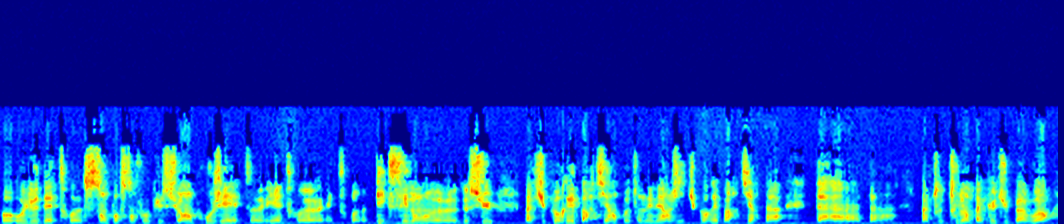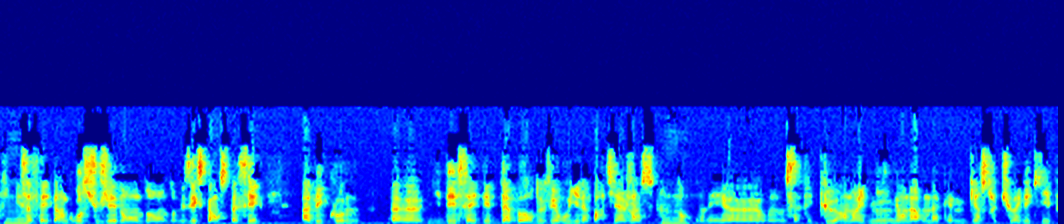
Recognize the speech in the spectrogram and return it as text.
au, lieu d'être 100% focus sur un projet et être et être, être excellent euh, dessus bah tu peux répartir un peu ton énergie tu peux répartir ta ta, ta bah, tout, tout l'impact que tu peux avoir. Et mhm. ça, ça a été un gros sujet dans, dans, dans mes expériences passées. Avec Com, euh, l'idée, ça a été d'abord de verrouiller la partie agence. Mhm. Donc, on est, euh, on, ça fait que un an et demi, mais on a, on a quand même bien structuré l'équipe.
